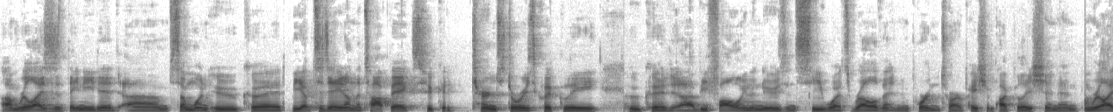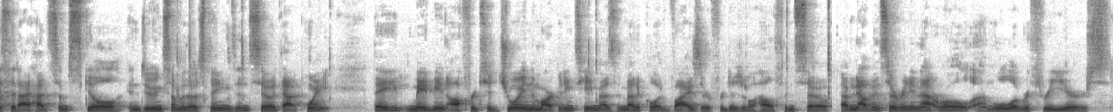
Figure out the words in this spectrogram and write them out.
um, realized that they needed um, someone who could be up to date on the topics, who could turn stories quickly, who could uh, be following the news and see what's relevant and important to our patient population, and realized that I had some skill in doing some of those things. And so at that point, they made me an offer to join the marketing team as the medical advisor for digital health. And so I've now been serving in that role um, a little over three years.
